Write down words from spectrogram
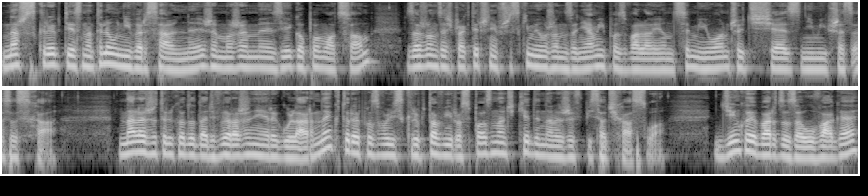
Nasz skrypt jest na tyle uniwersalny, że możemy z jego pomocą zarządzać praktycznie wszystkimi urządzeniami pozwalającymi łączyć się z nimi przez SSH. Należy tylko dodać wyrażenie regularne, które pozwoli skryptowi rozpoznać, kiedy należy wpisać hasło. Dziękuję bardzo za uwagę.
